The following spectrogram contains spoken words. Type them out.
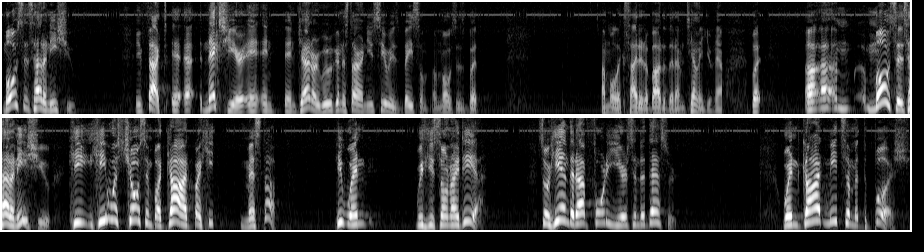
Moses had an issue. In fact, uh, next year in, in, January, we were going to start a new series based on, on, Moses, but I'm all excited about it that I'm telling you now. But uh, um, Moses had an issue. He, he was chosen by God, but he messed up. He went with his own idea. So he ended up 40 years in the desert. When God meets him at the bush,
